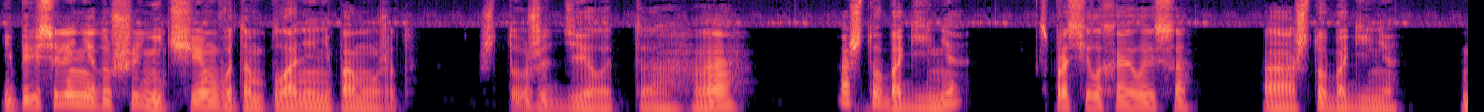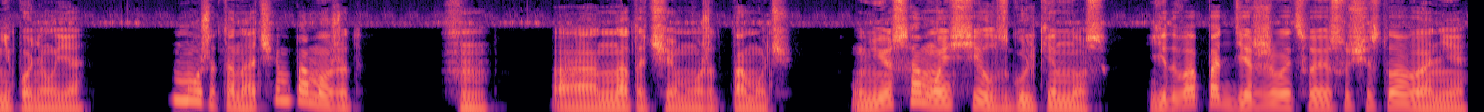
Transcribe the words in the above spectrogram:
и переселение души ничем в этом плане не поможет. Что же делать-то, а? А что богиня? — спросила Хайлейса. «А что богиня?» — не понял я. «Может, она чем поможет?» «Хм, А она-то чем может помочь? У нее самой сил с гулькин нос. Едва поддерживает свое существование.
